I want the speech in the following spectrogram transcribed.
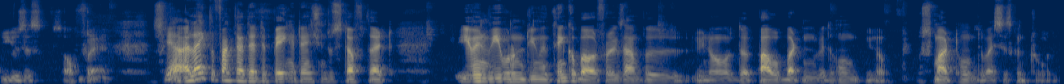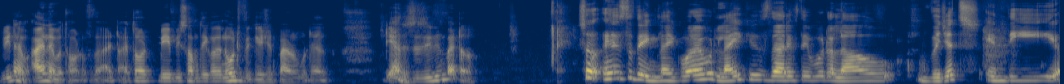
uses software. So yeah, I like the fact that they're paying attention to stuff that even we wouldn't even think about. For example, you know, the power button with home, you know, smart home devices control. We never, I never thought of that. I thought maybe something on the notification panel would help. But yeah, this is even better. So here's the thing. Like, what I would like is that if they would allow widgets in the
